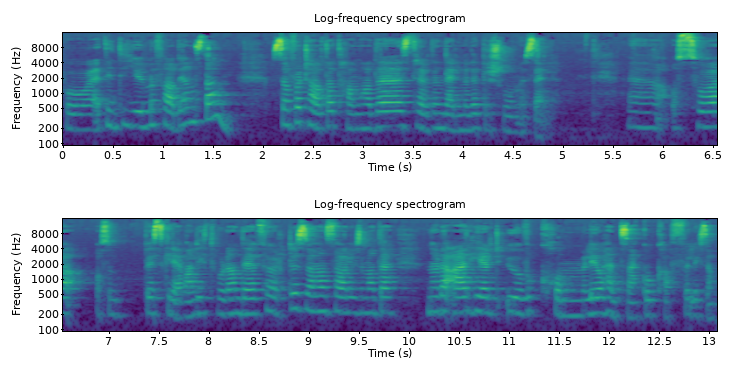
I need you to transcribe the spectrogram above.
på, et intervju med Fabian Stang, som fortalte at han hadde strevd en del med depresjoner selv. Eh, og, så, og, så, beskrev han litt hvordan det føltes. Og han sa liksom at det, når det er helt uoverkommelig å hente seg en kopp kaffe liksom,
